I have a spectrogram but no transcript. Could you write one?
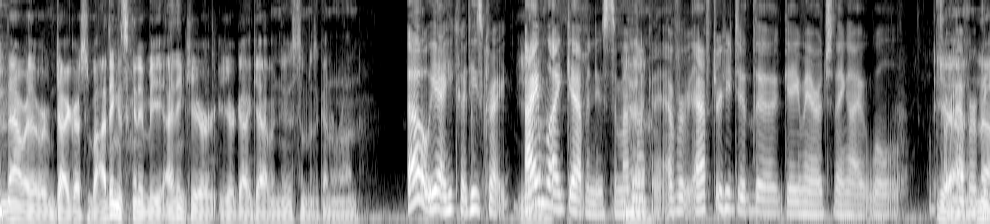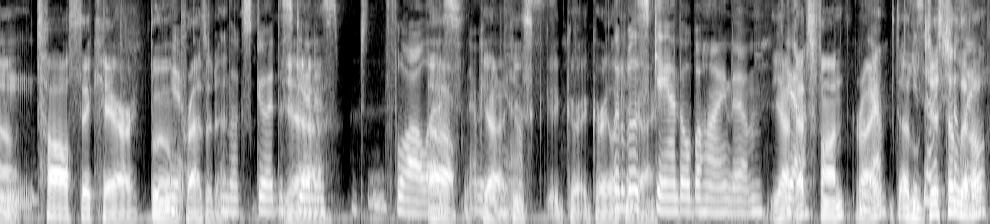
now we're digressing, but I think it's going to be. I think your your guy Gavin Newsom is going to run. Oh yeah, he could. He's great. Yeah. I like Gavin Newsom. I'm Yeah. not going to ever. After he did the gay marriage thing, I will Yeah, forever no, be. tall, thick hair, boom, yeah, president. Looks good. The Yeah. skin is Oh flawless and everything god, else. he's a great, great a little bit guy. of scandal behind him. Yeah, that's fun, right? Yeah. He's just a little?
